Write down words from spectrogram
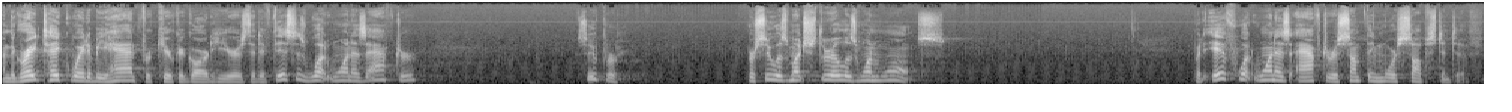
And the great takeaway to be had for Kierkegaard here is that if this is what one is after, super. Pursue as much thrill as one wants. But if what one is after is something more substantive,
